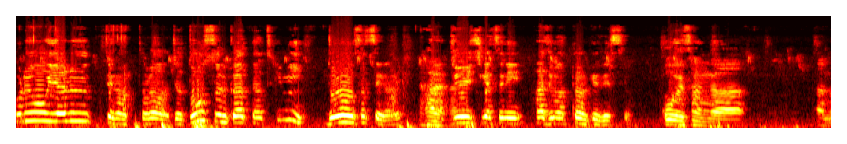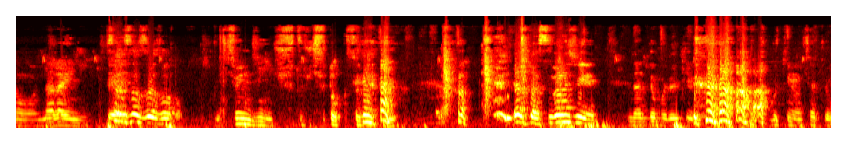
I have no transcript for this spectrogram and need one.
これをやるってなったら、じゃあどうするかってなった時に、ドローン撮影がね、はいはい。11月に始まったわけですよ。光栄さんが、あの、習いに行って、そうそうそうそう。瞬時に取得するっていう、やっぱ素晴らしいね。何でもできる。うちの社長。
